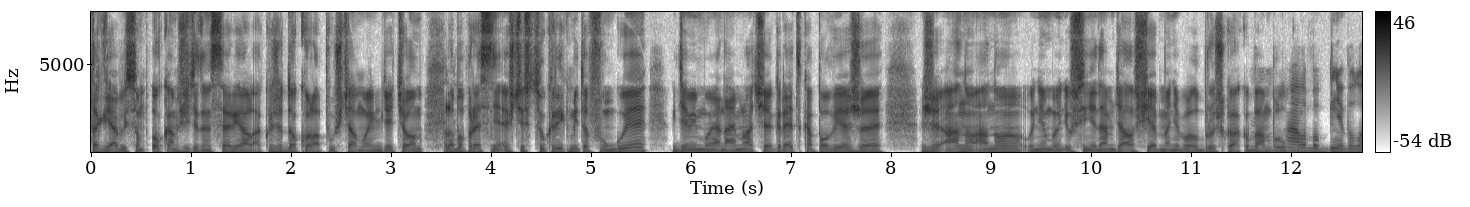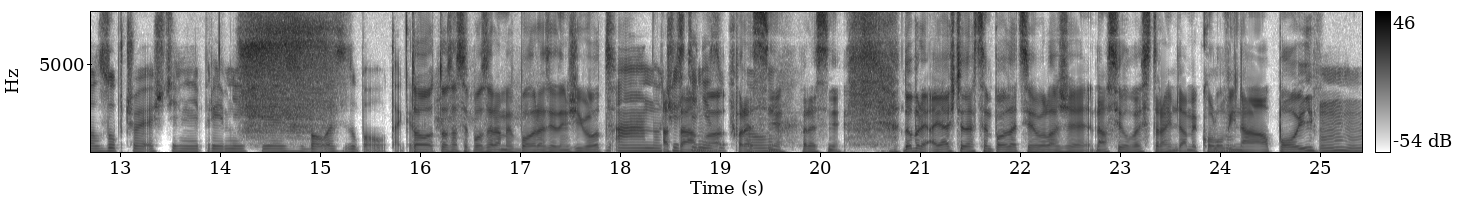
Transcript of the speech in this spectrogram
tak ja by som okamžite ten seriál akože dokola púšťal mojim deťom, lebo presne ešte s cukríkmi to funguje, kde mi moja najmladšia Gretka povie, že, že áno, áno, už si nedám ďalšie, aby ma nebolo brúško ako bambulku. Alebo nebolo zub, čo je ešte nie najpríjemnejšie z bolesť zubov. Takže... To, to zase pozeráme v Bol raz jeden život. Áno, čistenie tam, zubkov. Presne, presne. Dobre, a ja ešte tak chcem povedať si hovorila, že na Silvestra im dáme kolový mm. nápoj. Mm-hmm.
